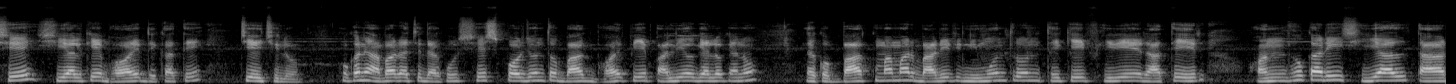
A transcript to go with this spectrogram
সে শিয়ালকে ভয় দেখাতে চেয়েছিল। ওখানে আবার আছে দেখো, শেষ পর্যন্ত বাঘ ভয় পেয়ে পালিয়েও গেল কেন? দেখো, বাঘ মামার বাড়ির নিমন্ত্রণ থেকে ফিরে রাতের অন্ধকারে শিয়াল তার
